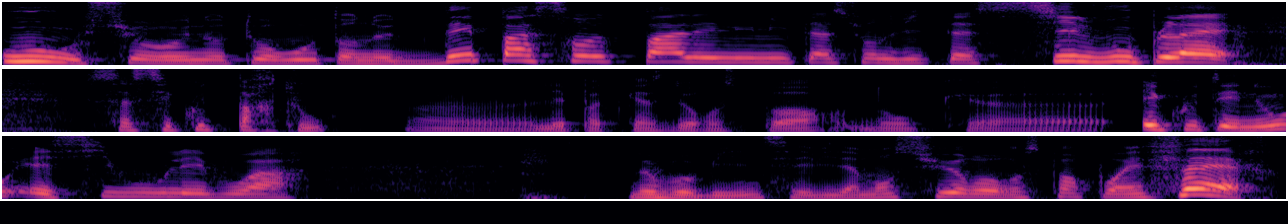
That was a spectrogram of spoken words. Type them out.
ou sur une autoroute en ne dépassant pas les limitations de vitesse, s'il vous plaît. Ça s'écoute partout, les podcasts d'Eurosport. Donc écoutez-nous et si vous voulez voir nos bobines, c'est évidemment sur eurosport.fr.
